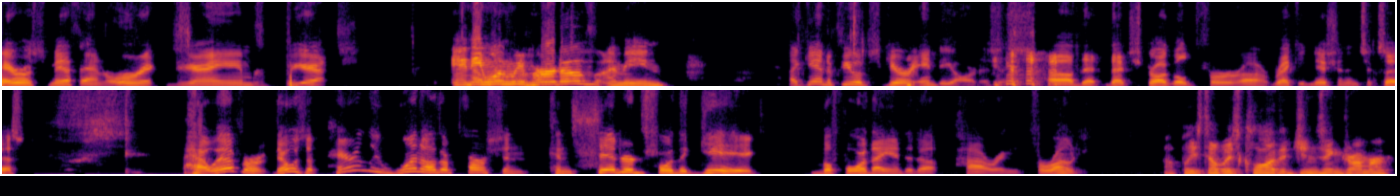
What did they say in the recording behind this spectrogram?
Aerosmith, and Rick James. Bitch. Anyone However- we've heard of? I mean, again a few obscure indie artists uh, that that struggled for uh, recognition and success. However, there was apparently one other person considered for the gig before they ended up hiring Ferrone. Oh, please tell me it's Claude, the Ginseng drummer.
